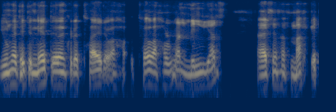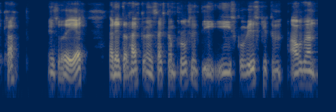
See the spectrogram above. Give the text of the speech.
United er metið á einhverja 2,5 miljard það er sem sagt market cap eins og það er. Það eitthvað hækkaðan 16% í, í sko viðskiptum áðan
